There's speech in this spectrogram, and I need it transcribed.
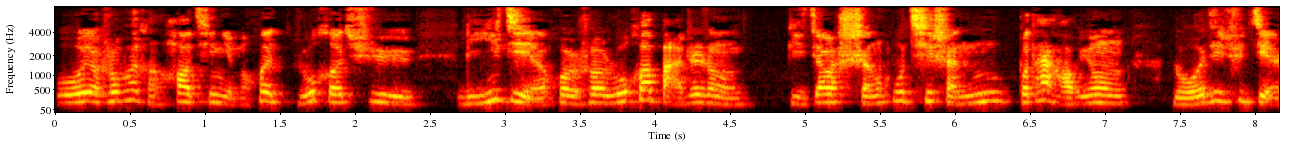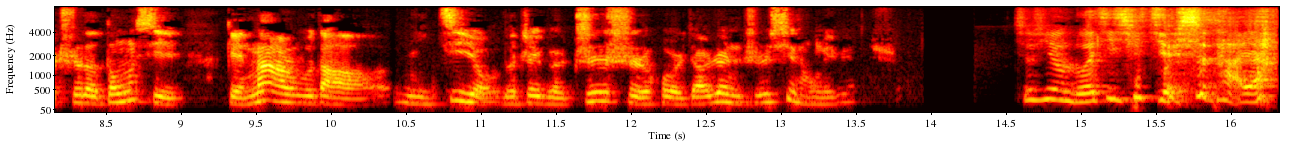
我有时候会很好奇，你们会如何去理解，或者说如何把这种比较神乎其神、不太好用逻辑去解释的东西，给纳入到你既有的这个知识或者叫认知系统里面。就是用逻辑去解释它呀。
